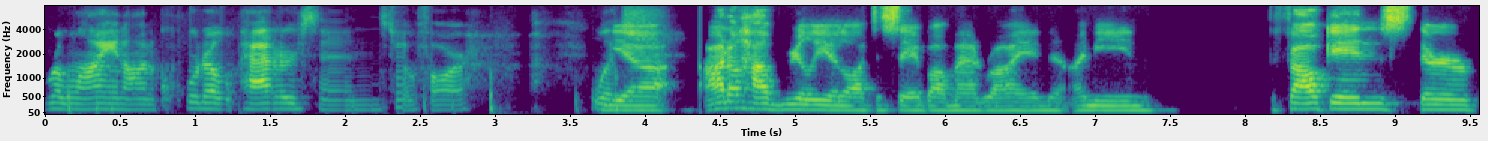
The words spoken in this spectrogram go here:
relying on Cordarrelle Patterson so far. Which... Yeah, I don't have really a lot to say about Matt Ryan. I mean, the Falcons, they're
